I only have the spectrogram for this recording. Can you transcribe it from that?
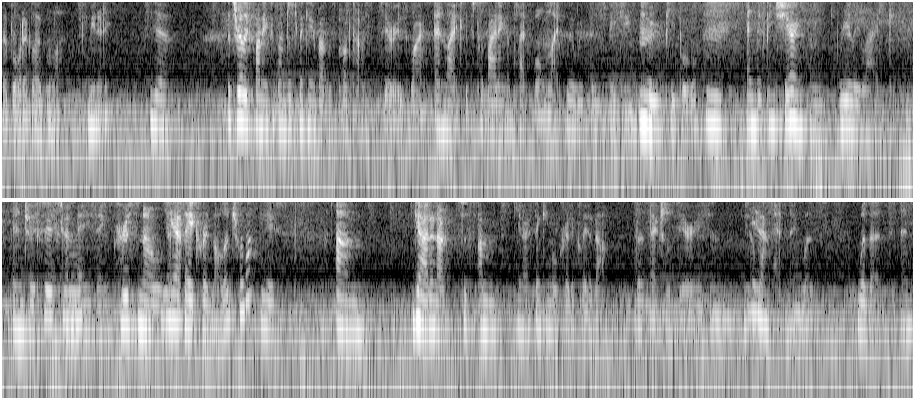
the broader global community. Yeah. It's really funny because I'm just thinking about this podcast series, right? And like it's providing a platform like where we've been speaking to mm. people and they've been sharing some really like interesting, Personal. amazing, personal, Yeah. sacred knowledge with us. Yes. Um, yeah, I don't know. It's just I'm you know thinking more critically about this actual series and you know Yeah. what's happening with with it and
